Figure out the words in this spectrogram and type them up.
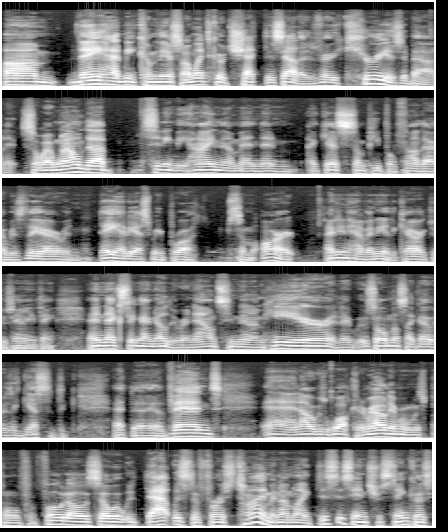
Um, they had me come there, so I went to go check this out. I was very curious about it. So I wound up sitting behind them, and then I guess some people found out I was there, and they had asked me brought some art. I didn't have any of the characters or anything. And next thing I know, they're announcing that I'm here, and it was almost like I was a guest at the at the event. And I was walking around, everyone was pulling for photos. So it was that was the first time, and I'm like, this is interesting because,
